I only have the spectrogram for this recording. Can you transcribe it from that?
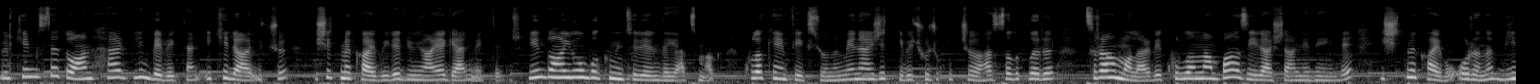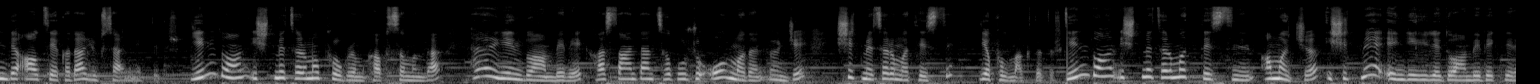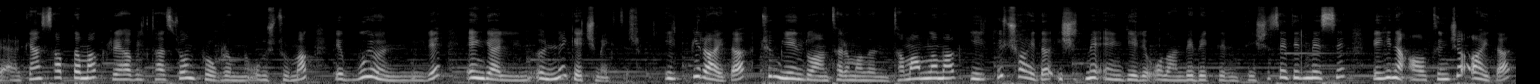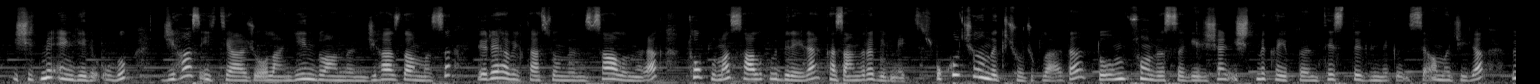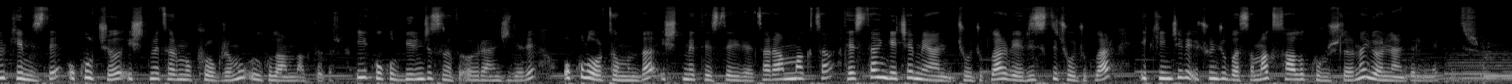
Ülkemizde doğan her bin bebekten 2 ila 3'ü işitme kaybı ile dünyaya gelmektedir. Yeni doğan yoğun bakım ünitelerinde yatmak, kulak enfeksiyonu, menenjit gibi çocukluk çağı hastalıkları, travmalar ve kullanılan bazı ilaçlar nedeniyle işitme kaybı oranı binde 6'ya kadar yükselmektedir. Yeni doğan işitme tarama programı kapsamında her yeni doğan bebek hastaneden taburcu olmadan önce işitme tarama testi yapılmaktadır. Yeni doğan işitme tarama testinin amacı işitme engeliyle doğan bebekleri erken saptamak, rehabilitasyon programını oluşturmak ve bu yönüyle engelliliğin önüne geçmektir. İlk bir ayda tüm yeni doğan taramalarını tamamlamak, ilk 3 ayda işitme engeli olan bebeklerin teşhis edilmesi ve yine 6. ayda işitme engeli olup cihaz ihtiyacı olan yeni doğanların cihazlanması ve rehabilitasyonlarının sağlanarak topluma sağlıklı bireyler kazandırabilmektir. Okul çağındaki çocuklarda doğum sonrası gelişen işitme kayıplarının tespit edilmesi amacıyla ülkemizde okul çağı işitme tarama programı uygulanmaktadır. İlkokul 1. sınıf öğrencileri okul ortamında işitme testleriyle taranmakta. Testten geçemeyen çocuklar ve riskli çocuklar ikinci ve üçüncü basamak sağlık kuruluşlarına yönlendirilmektedir.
